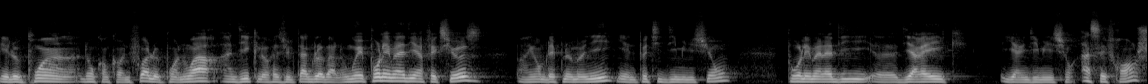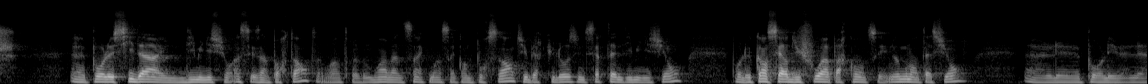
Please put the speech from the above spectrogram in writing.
Et le point, donc encore une fois, le point noir indique le résultat global. Donc, pour les maladies infectieuses, par exemple les pneumonies, il y a une petite diminution. Pour les maladies euh, diarrhéiques, il y a une diminution assez franche. Euh, pour le sida, une diminution assez importante, entre moins 25 et moins 50% tuberculose, une certaine diminution. Pour le cancer du foie, par contre, c'est une augmentation. Euh, pour les, la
